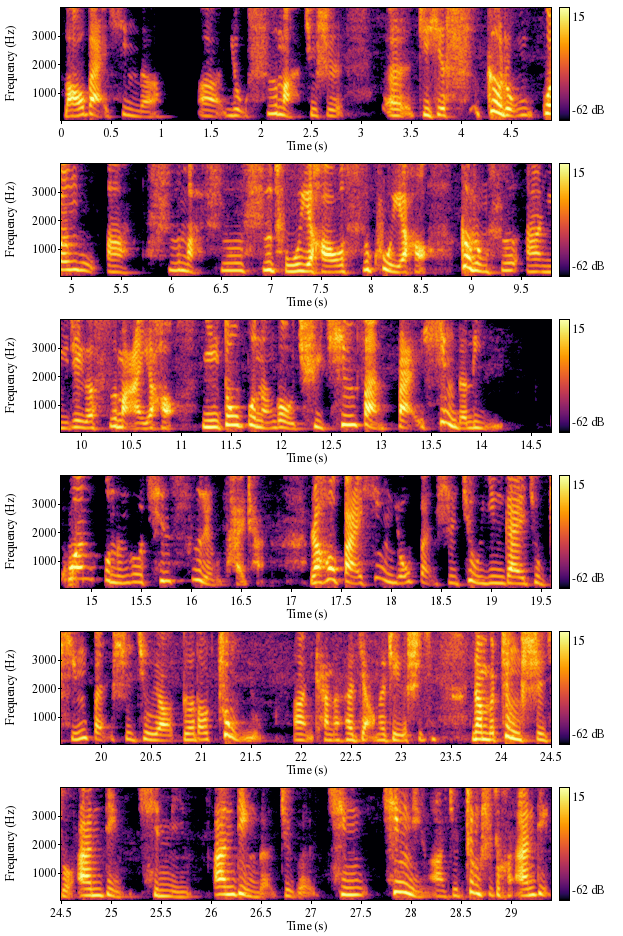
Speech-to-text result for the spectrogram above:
老百姓的呃有私嘛，就是。”呃，这些私各种官物啊，私嘛，私司徒也好，司库也好，各种私啊，你这个司马也好，你都不能够去侵犯百姓的利益，官不能够侵私人财产，然后百姓有本事就应该就凭本事就要得到重用啊！你看到他讲的这个事情，那么正事就安定亲民，安定的这个清清明啊，就正事就很安定，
